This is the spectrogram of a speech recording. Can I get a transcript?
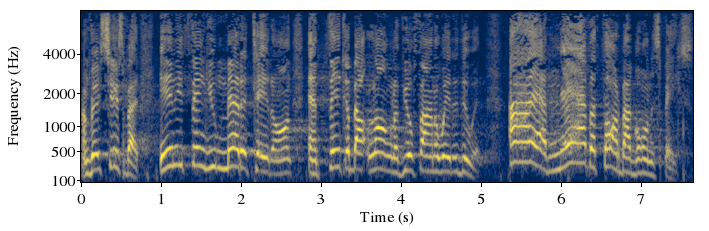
I'm very serious about it. Anything you meditate on and think about long enough, you'll find a way to do it. I have never thought about going to space.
